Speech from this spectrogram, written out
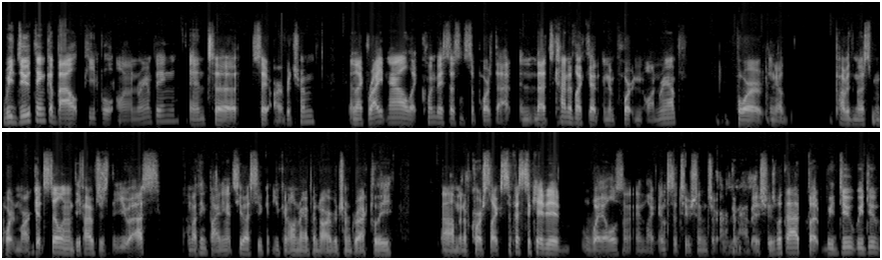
we do think about people on ramping into say Arbitrum. And like right now, like Coinbase doesn't support that. And that's kind of like an important on ramp for, you know, probably the most important market still in DeFi, which is the US. Um, I think Binance US you can you can on ramp into Arbitrum directly. Um, and of course, like sophisticated whales and, and like institutions are, are going to have issues with that. But we do we do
